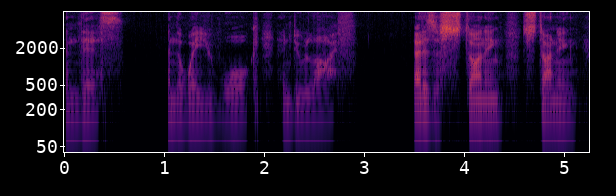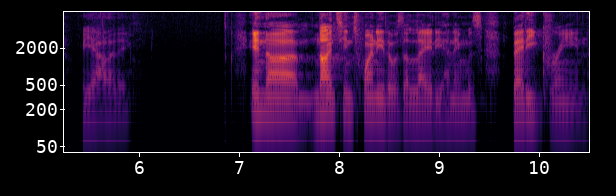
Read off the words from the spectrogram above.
and this and the way you walk and do life. That is a stunning, stunning reality. In uh, 1920, there was a lady, her name was Betty Greene,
